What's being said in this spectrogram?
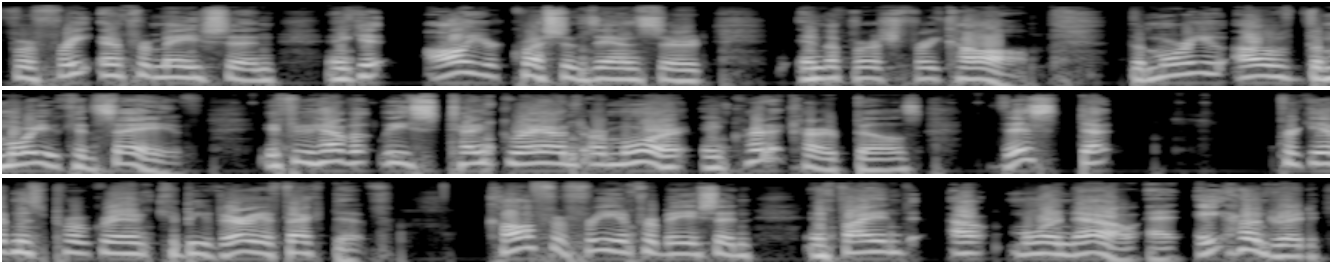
for free information and get all your questions answered in the first free call. The more you owe, the more you can save. If you have at least 10 grand or more in credit card bills, this debt forgiveness program can be very effective. Call for free information and find out more now at 800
